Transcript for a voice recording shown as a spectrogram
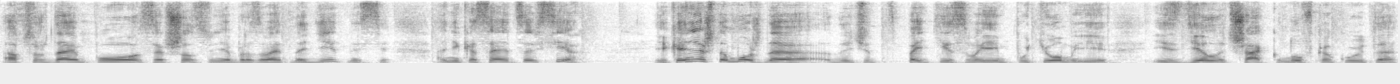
обсуждаем по совершенствованию образовательной деятельности, они касаются всех. И, конечно, можно значит, пойти своим путем и, и сделать шаг ну, в какую-то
